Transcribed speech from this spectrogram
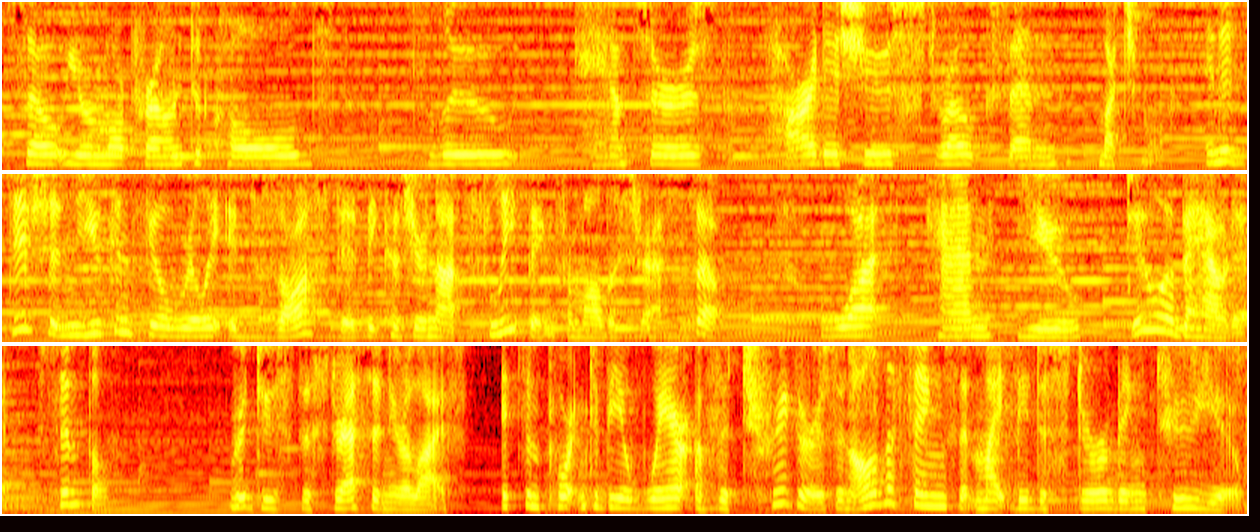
So you're more prone to colds, flu, cancers, heart issues, strokes, and much more. In addition, you can feel really exhausted because you're not sleeping from all the stress. So, what can you do about it? Simple. Reduce the stress in your life it's important to be aware of the triggers and all the things that might be disturbing to you.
